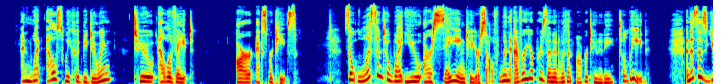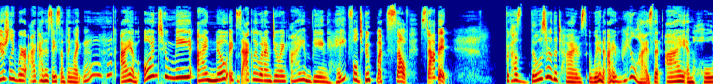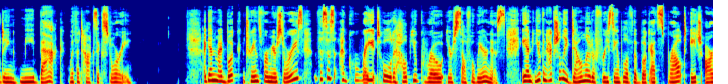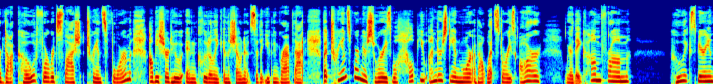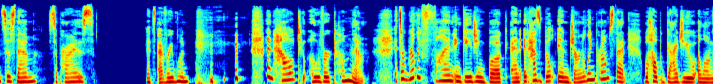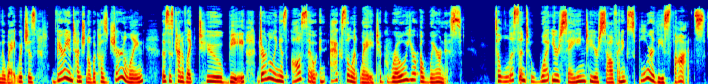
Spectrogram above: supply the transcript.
and what else we could be doing to elevate our expertise. So listen to what you are saying to yourself whenever you're presented with an opportunity to lead. And this is usually where I kind of say something like, mm-hmm, I am on to me. I know exactly what I'm doing. I am being hateful to myself. Stop it. Because those are the times when I realize that I am holding me back with a toxic story. Again, my book, Transform Your Stories, this is a great tool to help you grow your self awareness. And you can actually download a free sample of the book at sprouthr.co forward slash transform. I'll be sure to include a link in the show notes so that you can grab that. But Transform Your Stories will help you understand more about what stories are, where they come from, who experiences them. Surprise. It's everyone. and how to overcome them. It's a really fun, engaging book, and it has built in journaling prompts that will help guide you along the way, which is very intentional because journaling, this is kind of like 2B, journaling is also an excellent way to grow your awareness, to listen to what you're saying to yourself and explore these thoughts.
